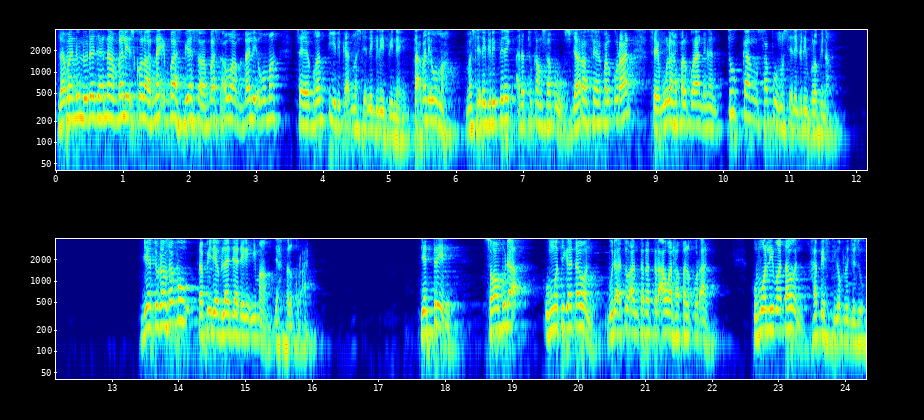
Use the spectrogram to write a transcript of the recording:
Zaman dulu dah jahanam balik sekolah naik bas biasa bas awam balik rumah saya berhenti dekat Masjid Negeri Penang. Tak balik rumah. Masjid Negeri Penang ada tukang sapu. Sejarah saya hafal Quran saya mula hafal Quran dengan tukang sapu Masjid Negeri Pulau Pinang dia tukang sapu tapi dia belajar dengan imam dia hafal Quran dia train seorang budak umur 3 tahun budak tu antara terawal hafal Quran umur 5 tahun habis 30 juzuk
